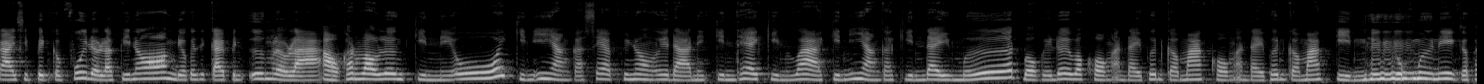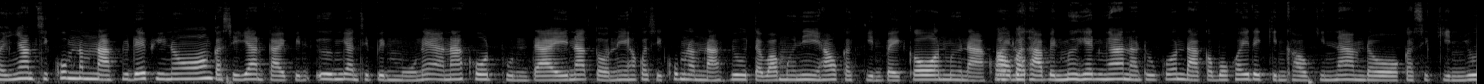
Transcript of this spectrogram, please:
กลายสิเป็นกระฟุ้ยแล้วล่ะพี่น้อง เดี๋ยวก็สิกลายเป็นอึ้งแล้วล่ะเอาคันเว้าเรื่องกินนี่โอ้ยกินอีหยังก็แซ่บพี่น้องเอ้ยดานี่กินแท้กินว่ากินอีหยังก็กินได้เมิดบอกเลยเลยว่าของอันใดเพิ่นก็มากของอันใดเพิ่นก็มากกิน ทุกมื้อนี่ก็พยายามสิคุมน้ำหนักอยู่เด้พี่น้องก็สิย่านกลายเป็นอึ้งย่านสิเป็นหมูในอนาคตผุ่นใดณตอนนี้เฮาก็สิคุมน้ำหนักอยู่แต่ว่ามื้อนี้เฮาก็กินไปก่อนมื้อหน้าค่อยเอาก็ถ้าเป็นมื้อเฮ็ดงานนะทุกคนดาก็บ่ค่อยได้กินข้าวกินน้ำดอกก็สิกินอยู่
